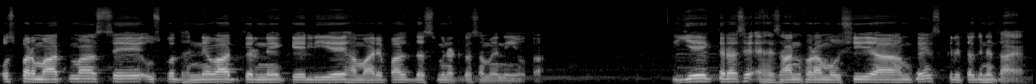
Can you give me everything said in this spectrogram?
उस परमात्मा से उसको धन्यवाद करने के लिए हमारे पास दस मिनट का समय नहीं होता। ये एक तरह से एहसान फरामोशी या हम कहें कृतज्ञता है।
